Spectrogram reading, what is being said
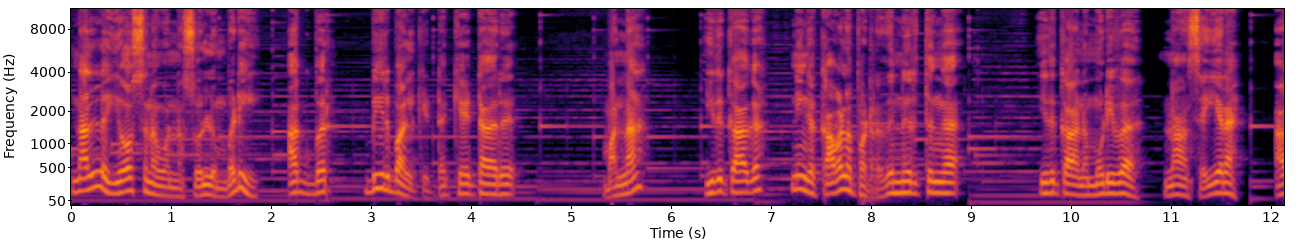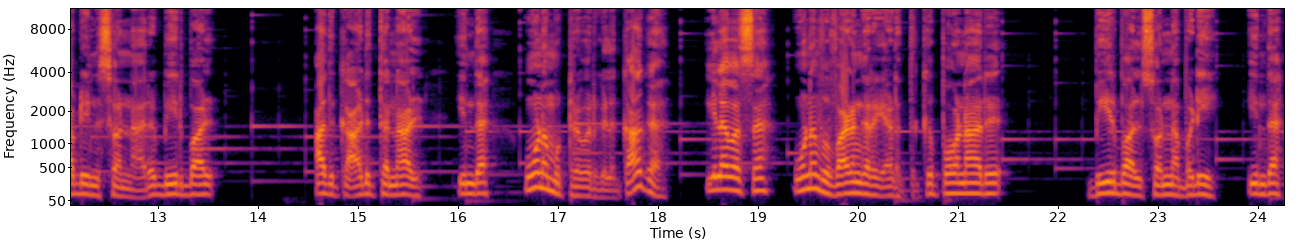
நல்ல யோசனை ஒன்ன சொல்லும்படி அக்பர் பீர்பால் கிட்ட கேட்டாரு. மன்னா இதுக்காக நீங்க கவலைப்படுறத நிறுத்துங்க. இதுக்கான முடிவை நான் செய்யறேன் அப்படின்னு சொன்னாரு பீர்பால். அதுக்கு அடுத்த நாள் இந்த ஊனமுற்றவர்களுக்காக இலவச உணவு வழங்குற இடத்துக்கு போனாரு. பீர்பால் சொன்னபடி இந்த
